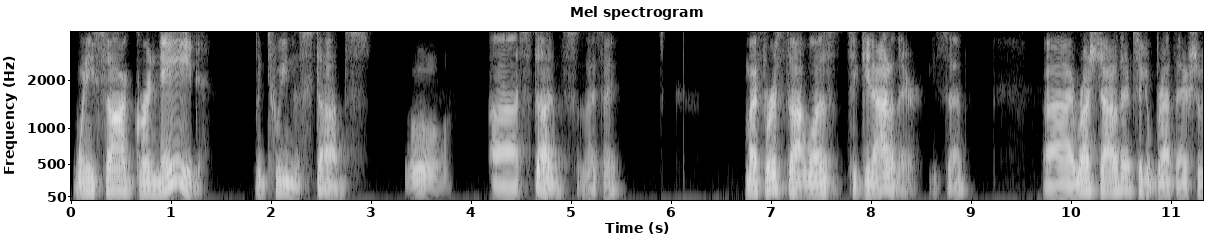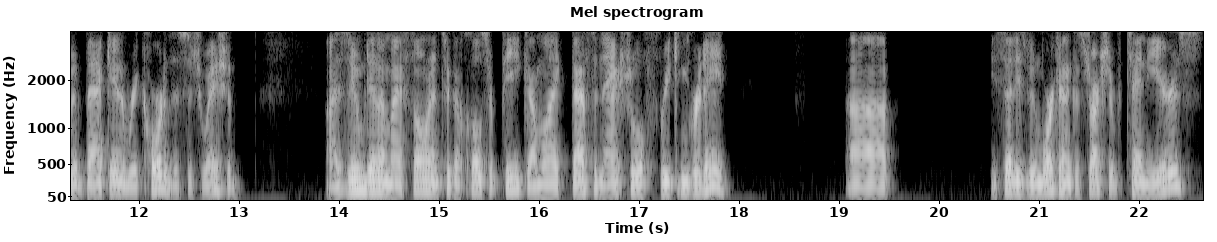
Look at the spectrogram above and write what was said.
when he saw a grenade between the stubs, Ooh. uh, studs, as I say. My first thought was to get out of there. He said. Uh, I rushed out of there, took a breath, actually went back in and recorded the situation. I zoomed in on my phone and took a closer peek. I'm like, that's an actual freaking grenade. Uh, he said he's been working on construction for 10 years.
